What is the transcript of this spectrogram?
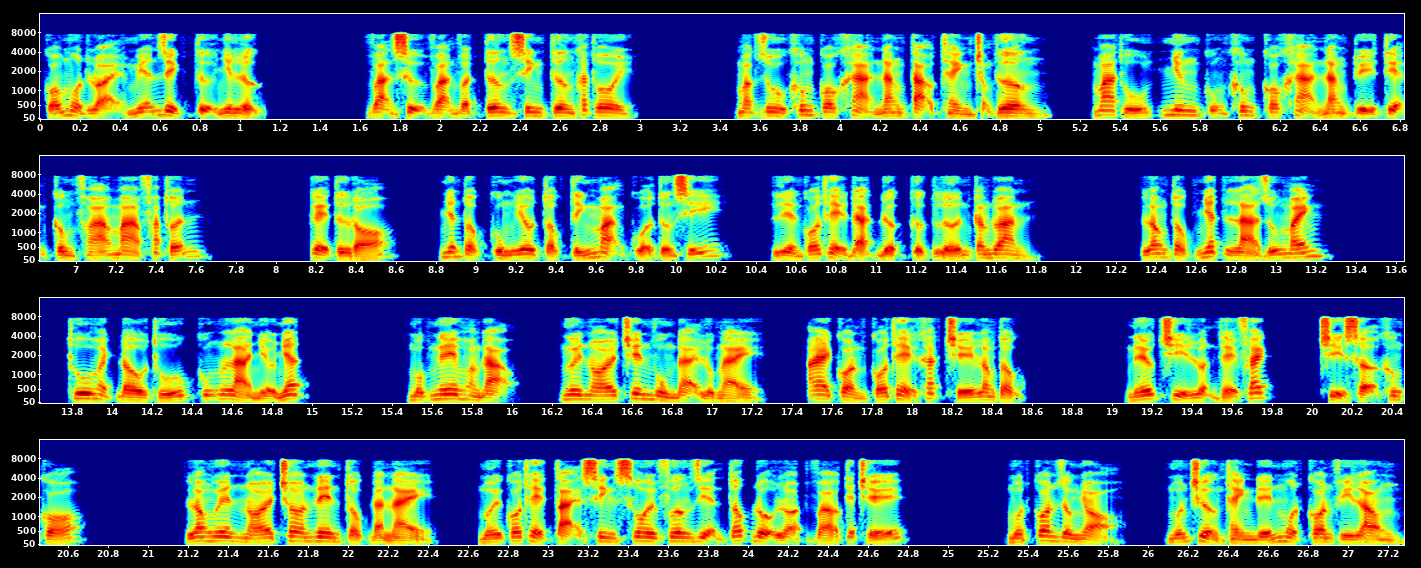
có một loại miễn dịch tự nhiên lực. Vạn sự vạn vật tương sinh tương khắc thôi. Mặc dù không có khả năng tạo thành trọng thương, ma thú nhưng cũng không có khả năng tùy tiện công phá ma pháp thuẫn. Kể từ đó, nhân tộc cùng yêu tộc tính mạng của tướng sĩ liền có thể đạt được cực lớn cam đoan. Long tộc nhất là dũng mãnh, thu hoạch đầu thú cũng là nhiều nhất. Mục nghe hoàng đạo, ngươi nói trên vùng đại lục này ai còn có thể khắc chế long tộc? Nếu chỉ luận thể phách, chỉ sợ không có. Long nguyên nói cho nên tộc đàn này mới có thể tại sinh sôi phương diện tốc độ lọt vào tiết chế. Một con rồng nhỏ, muốn trưởng thành đến một con phi long,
